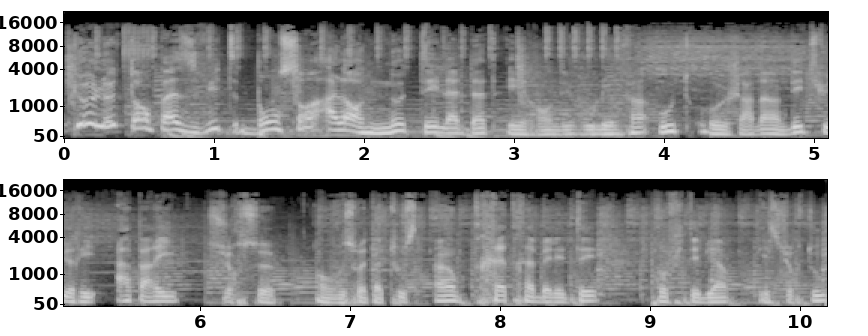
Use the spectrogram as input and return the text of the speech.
que le temps passe vite, bon sang. Alors notez la date et rendez-vous le 20 août au Jardin des Tuileries à Paris. Sur ce, on vous souhaite à tous un très très bel été. Profitez bien et surtout,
